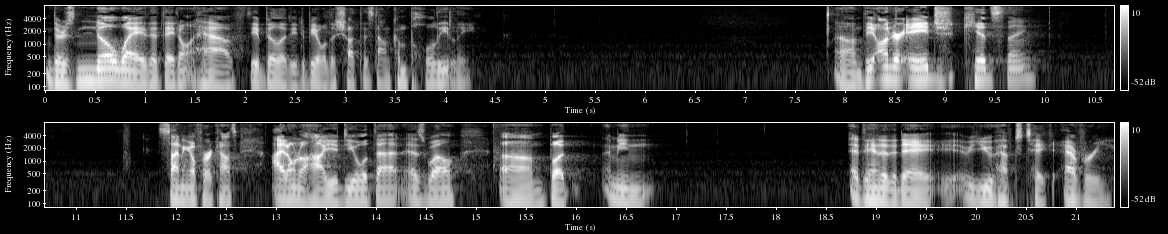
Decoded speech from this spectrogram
There's no way that they don't have the ability to be able to shut this down completely. Um, the underage kids thing, signing up for accounts. I don't know how you deal with that as well. Um, but I mean, at the end of the day, you have to take every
